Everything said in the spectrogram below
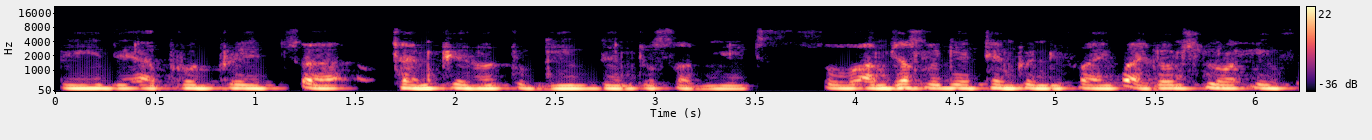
be the appropriate uh, time period to give them to submit. So I'm just looking at 1025. I don't know if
